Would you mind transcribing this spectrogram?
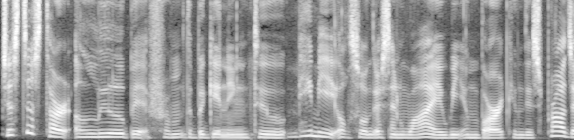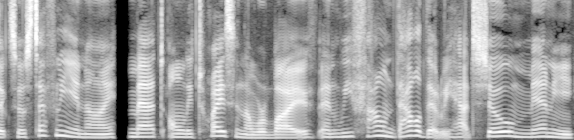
Just to start a little bit from the beginning to maybe also understand why we embark in this project. So, Stefanie and I met only twice in our life, and we found out that we had so many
